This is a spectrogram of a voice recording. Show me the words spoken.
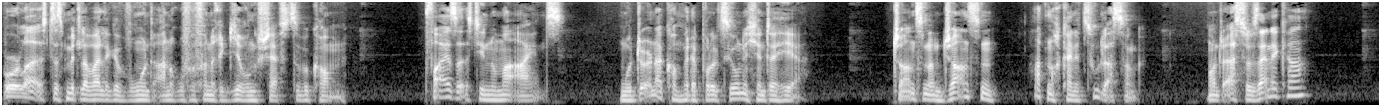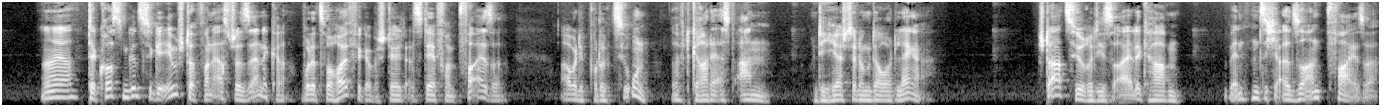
Burla ist es mittlerweile gewohnt, Anrufe von Regierungschefs zu bekommen. Pfizer ist die Nummer 1. Moderna kommt mit der Produktion nicht hinterher. Johnson Johnson hat noch keine Zulassung. Und AstraZeneca? Naja, der kostengünstige Impfstoff von AstraZeneca wurde zwar häufiger bestellt als der von Pfizer, aber die Produktion läuft gerade erst an und die Herstellung dauert länger. Staatsführer, die es eilig haben, wenden sich also an Pfizer.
